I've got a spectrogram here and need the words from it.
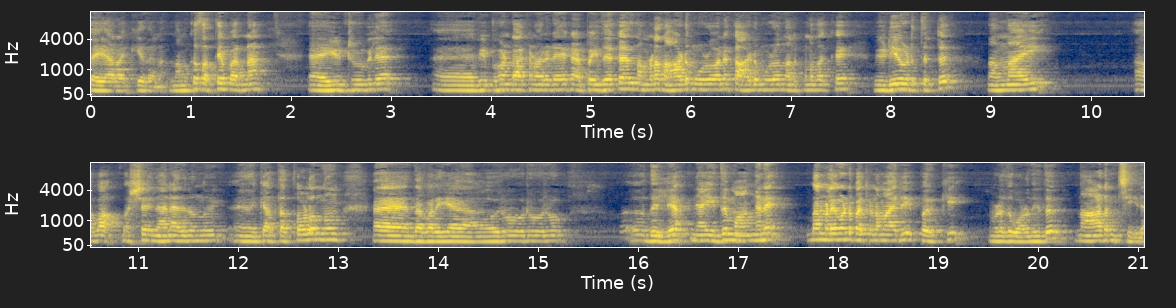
തയ്യാറാക്കിയതാണ്. നമുക്ക് സത്യം പറഞ്ഞാൽ യൂട്യൂബിൽ വിഭവം ഉണ്ടാക്കണവരുടെ അപ്പോൾ ഇതൊക്കെ നമ്മുടെ നാട് മുഴുവനും കാട് മുഴുവൻ നടക്കുന്നതൊക്കെ വീഡിയോ എടുത്തിട്ട് നന്നായി അവ. പക്ഷേ ഞാൻ അതിനൊന്നും എനിക്ക് അത്രത്തോളം ഒന്നും എന്താ പറയുക ഒരു ഒരു ഒരു ഇതില്ല. ഞാൻ ഇത് അങ്ങനെ നമ്മളെ കൊണ്ട് പറ്റണമാതിരി പെറുക്കി നമ്മളിത് കൊണ്ടു ഇത് നാടൻ ചീര.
